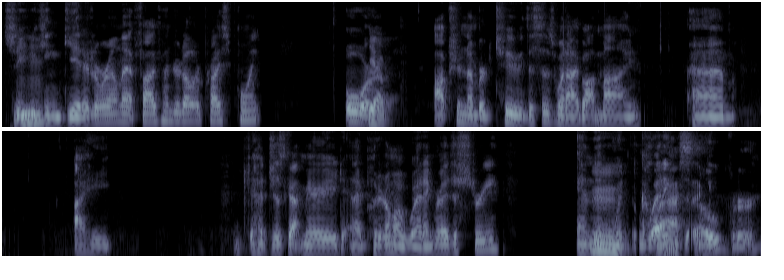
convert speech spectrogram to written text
So you Mhm. can get it around that five hundred dollar price point. Or Yep. option number two, this is when I bought mine. Um, I had just got married and I put it on my wedding registry. And then Mm, when the wedding's over,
